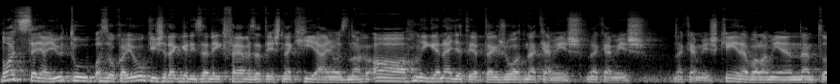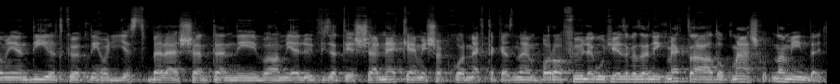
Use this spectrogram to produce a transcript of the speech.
Nagyszerű a YouTube, azok a jó kis reggeli zenék felvezetésnek hiányoznak. Ah, igen, egyetértek Zsolt, nekem is, nekem is, nekem is. Kéne valamilyen, nem tudom, ilyen dílt kötni, hogy így ezt be lehessen tenni valami előfizetéssel nekem, és akkor nektek ez nem para. Főleg úgy, hogy ezek a zenék megtalálhatók máshol, na mindegy.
